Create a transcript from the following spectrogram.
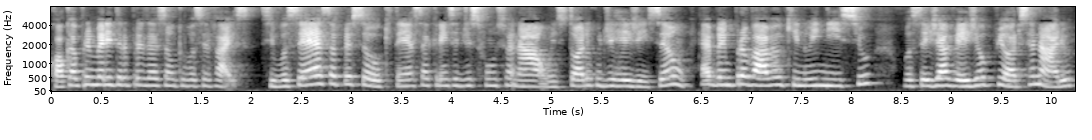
Qual é a primeira interpretação que você faz? Se você é essa pessoa que tem essa crença disfuncional, um histórico de rejeição, é bem provável que no início você já veja o pior cenário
